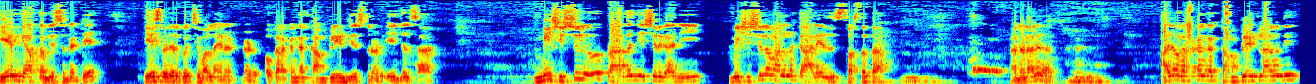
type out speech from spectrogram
ఏం జ్ఞాపకం చేస్తుందంటే ఏసు దగ్గరకు వచ్చి వాళ్ళ నాయన అంటున్నాడు. ఒక రకంగా కంప్లైంట్ చేస్తున్నాడు. ఏం తెలుసా? మీ శిష్యులు ప్రార్థన చేశారు గాని మీ శిష్యుల వల్ల కాలేదు స్వస్థత. అన్నాడా లేదా? అది ఒక రకంగా కంప్లైంట్ లాగుంది.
